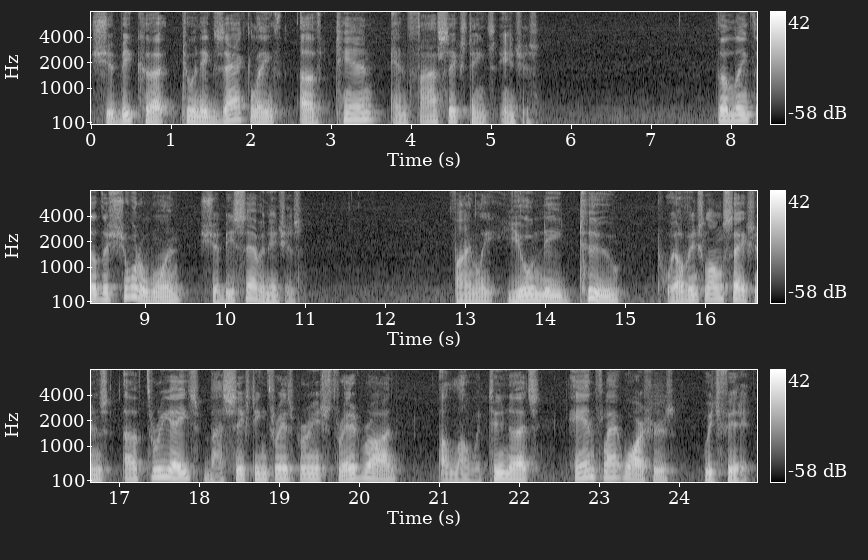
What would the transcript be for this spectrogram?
should be cut to an exact length of 10 and 5 16 inches. The length of the shorter one should be 7 inches. Finally, you'll need two 12 inch long sections of 3 8 by 16 threads per inch threaded rod along with two nuts and flat washers which fit it.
